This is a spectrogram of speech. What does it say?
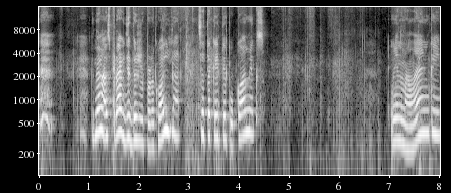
Книга справді дуже прикольна. Це такий типу комікс. Він маленький.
